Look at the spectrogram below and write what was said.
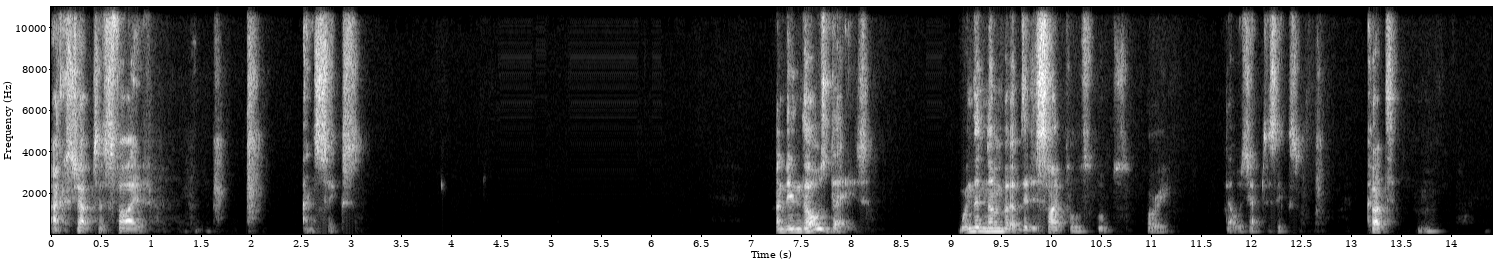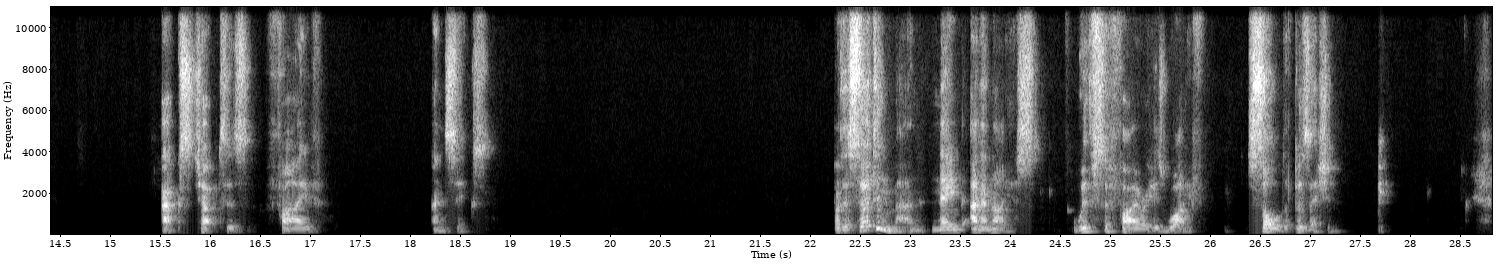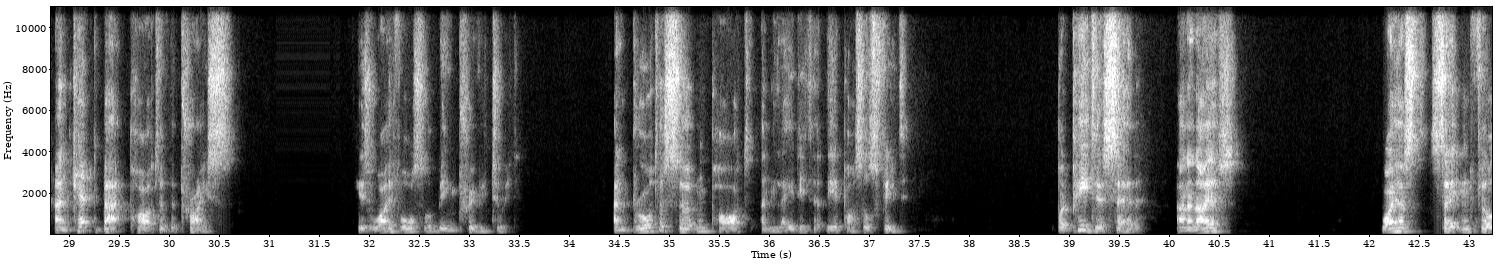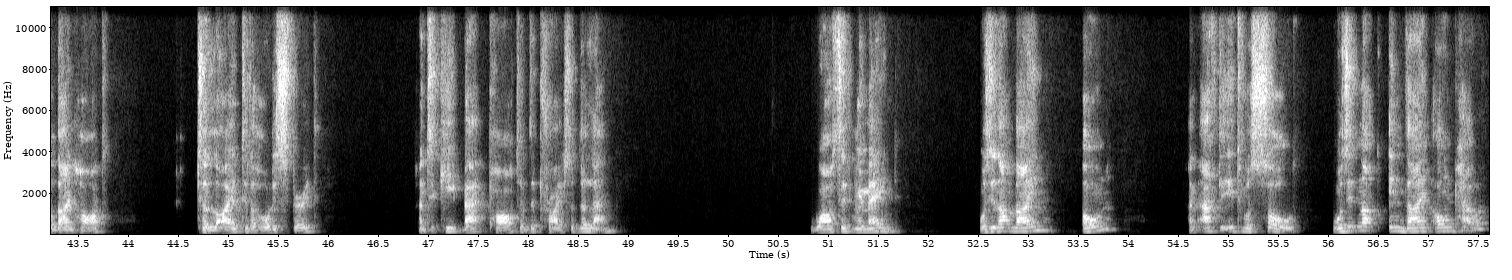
Acts chapters 5 and 6. And in those days, when the number of the disciples, oops, sorry, that was chapter 6. Cut. Hmm, Acts chapters 5 and 6. But a certain man named Ananias, with Sapphira his wife, sold a possession and kept back part of the price, his wife also being privy to it, and brought a certain part and laid it at the apostles' feet. But Peter said, Ananias, why has Satan filled thine heart to lie to the Holy Spirit and to keep back part of the price of the land? Whilst it remained, was it not thine own? And after it was sold, was it not in thine own power?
